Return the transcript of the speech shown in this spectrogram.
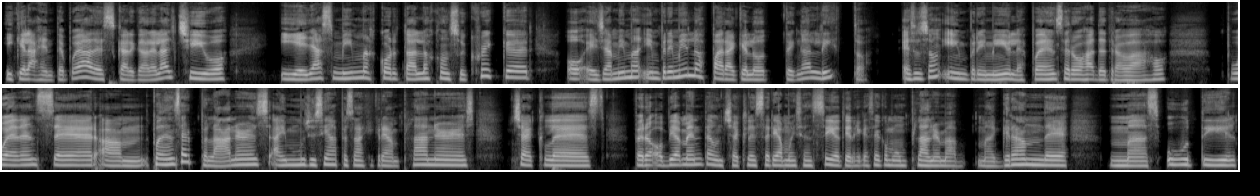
y que la gente pueda descargar el archivo y ellas mismas cortarlos con su Cricut o ellas mismas imprimirlos para que lo tengan listo. Esos son imprimibles, pueden ser hojas de trabajo, pueden ser, um, pueden ser planners. Hay muchísimas personas que crean planners, checklists, pero obviamente un checklist sería muy sencillo. Tiene que ser como un planner más, más grande, más útil.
